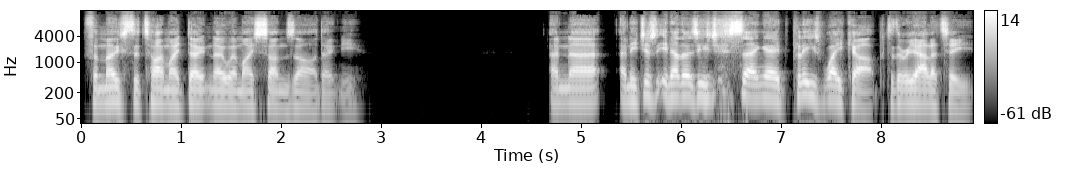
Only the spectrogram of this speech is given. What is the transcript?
for most of the time I don't know where my sons are, don't you?" And uh, and he just, in other words, he's just saying, Ed, please wake up to the reality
